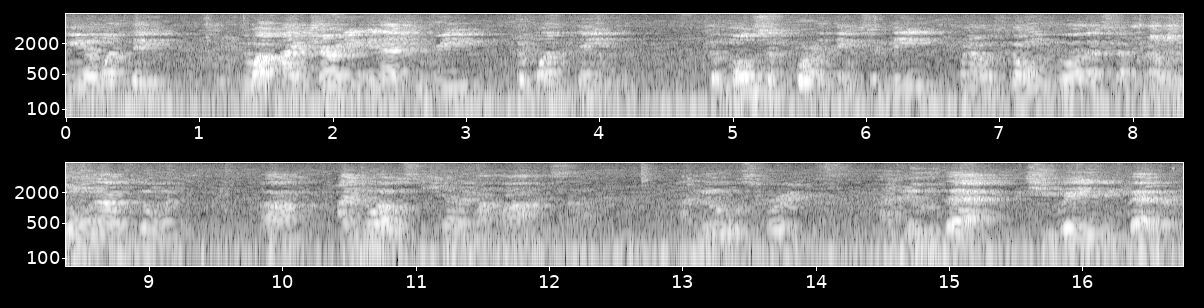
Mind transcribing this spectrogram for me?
you know, one thing, throughout my journey and as you read, the one thing, the most important thing to me when I was going through all that stuff, when I was doing what I was doing, um, I knew I was killing my mom inside. I knew it was hurting her. I knew that she raised me better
